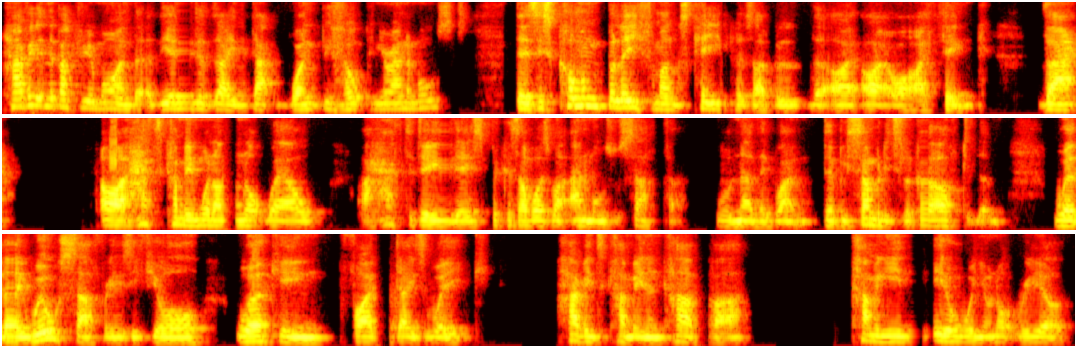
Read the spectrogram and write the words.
have it in the back of your mind that at the end of the day that won't be helping your animals. There's this common belief amongst keepers, I that I I, I think that oh, I have to come in when I'm not well. I have to do this because otherwise my animals will suffer. Well, no, they won't. There'll be somebody to look after them. Where they will suffer is if you're working five days a week, having to come in and cover, coming in ill when you're not real.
